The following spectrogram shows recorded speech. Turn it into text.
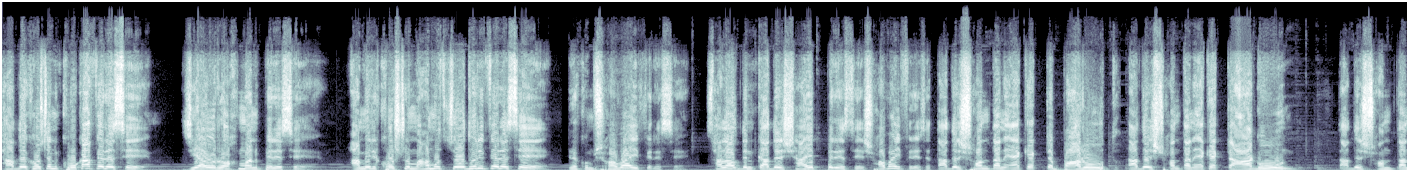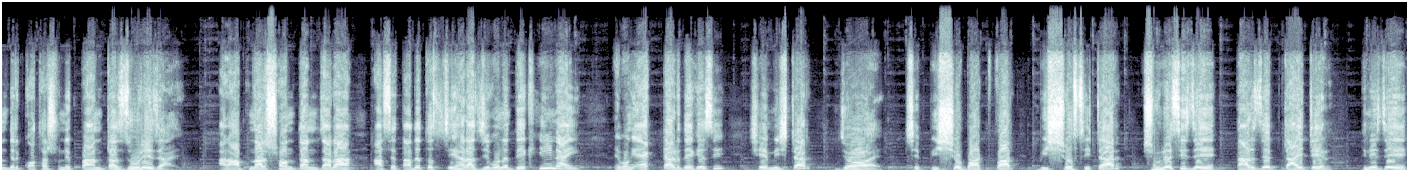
সাদেক হোসেন খোকা পেরেছে, জিয়াউর রহমান পেরেছে, আমির খসরু মাহমুদ চৌধুরী পেরেছে, এরকম সবাই পেরেছে। সালাউদ্দিন কাদের সাহেব পেরেছে, সবাই পেরেছে। তাদের সন্তান এক একটা বারুদ, তাদের সন্তান এক একটা আগুন, তাদের সন্তানদের কথা শুনে প্রাণটা জোরে যায়। আর আপনার সন্তান যারা আছে, তাদের তো চেহারা জীবনে দেখেই নাই, এবং একটার দেখেছি, সে মিস্টার জয়। সে বিশ্ব বাটপার, বিশ্ব সিটার। শুনেছি যে তার যে টাইটেল তিনি যে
